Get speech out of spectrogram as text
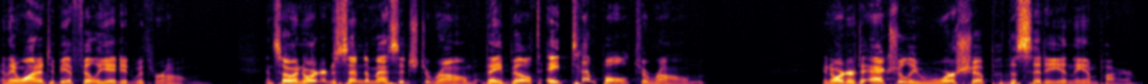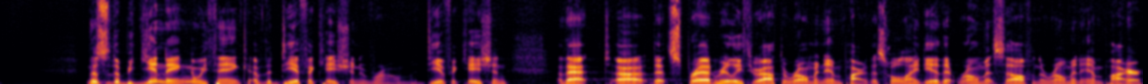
and they wanted to be affiliated with Rome. And so, in order to send a message to Rome, they built a temple to Rome in order to actually worship the city and the empire. This is the beginning, we think, of the deification of Rome, deification that, uh, that spread really throughout the Roman Empire. This whole idea that Rome itself and the Roman Empire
